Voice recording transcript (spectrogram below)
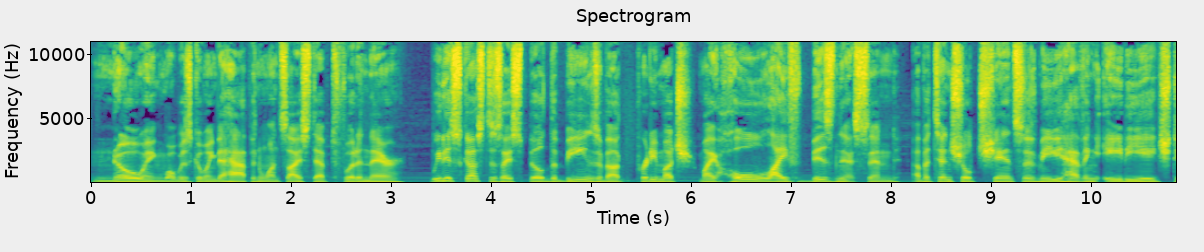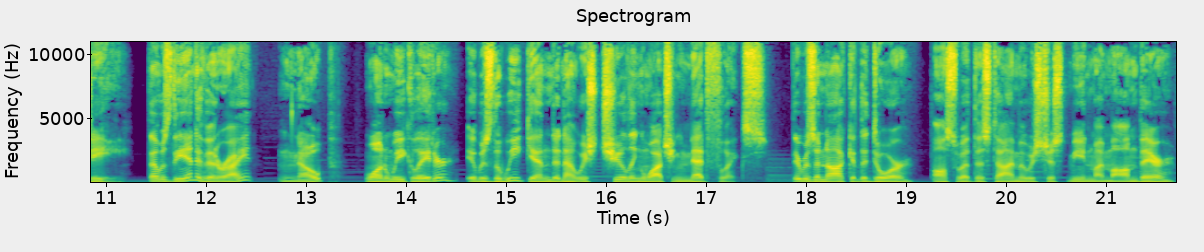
knowing what was going to happen once I stepped foot in there. We discussed as I spilled the beans about pretty much my whole life business and a potential chance of me having ADHD. That was the end of it, right? Nope. One week later, it was the weekend and I was chilling watching Netflix. There was a knock at the door. Also, at this time, it was just me and my mom there.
